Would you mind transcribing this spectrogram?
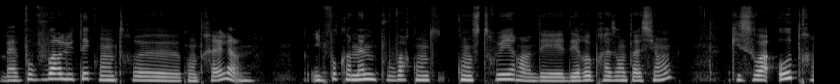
Bah, pour pouvoir lutter contre, euh, contre elle, il faut quand même pouvoir construire des, des, représentations qui soient autres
